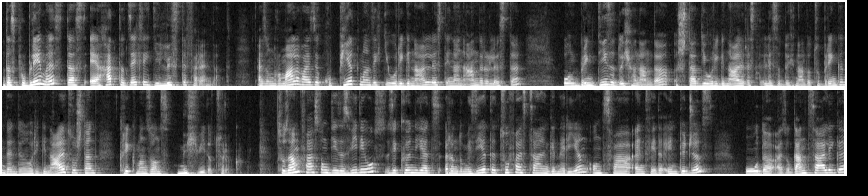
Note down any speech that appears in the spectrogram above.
Das Problem ist, dass er hat tatsächlich die Liste verändert. Also normalerweise kopiert man sich die Originalliste in eine andere Liste und bringt diese durcheinander, statt die Originalliste durcheinander zu bringen, denn den Originalzustand kriegt man sonst nicht wieder zurück. Zusammenfassung dieses Videos. Sie können jetzt randomisierte Zufallszahlen generieren und zwar entweder Integers oder also ganzzahlige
